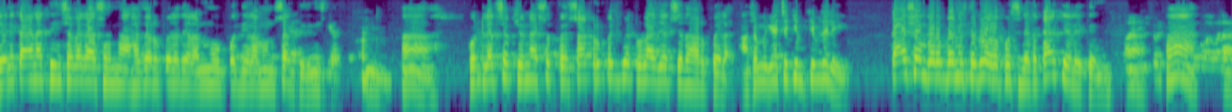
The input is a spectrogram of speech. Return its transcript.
याने काय नाही तीनशेचा घास न हजार रुपयाला दिला आणि मोफत दिला म्हणून सांगते नुसतं. हा कुठल्याच सबसिडी नाही सत्तर साठ रुपये पेट्रोल आज एकशे दहा रुपयाला आहे. आता मग याच्या किंमत झाली काय शंभर रुपये नुसतं डोळं पुसले तर काय केलंय त्यांनी हा. हा हा.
